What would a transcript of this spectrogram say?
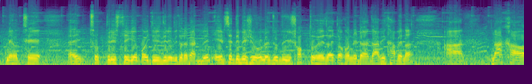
আপনি হচ্ছে, এই ছত্রিশ থেকে পঁয়ত্রিশ দিনের ভিতরে কাটবেন। এর চেয়ে বেশি হলে যদি শক্ত হয়ে যায় তখন এটা গাভী খাবে না। আর না খাওয়া,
